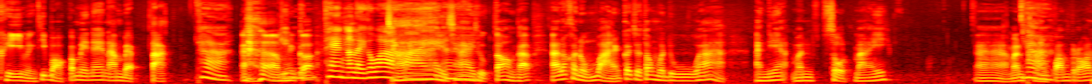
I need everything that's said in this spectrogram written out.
ครีมอย่างที่บอกก็ไม่แนะนำแบบตักค่ะอ่ามันก็แท่งอะไรก็ว่าไป ใช่ใช่อ่าถูกต้องครับอะแล้วขนมหวานก็จะต้องมาดูว่า อันเนี้ยมันสดไหมอ่า มันผ่านความร้อน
